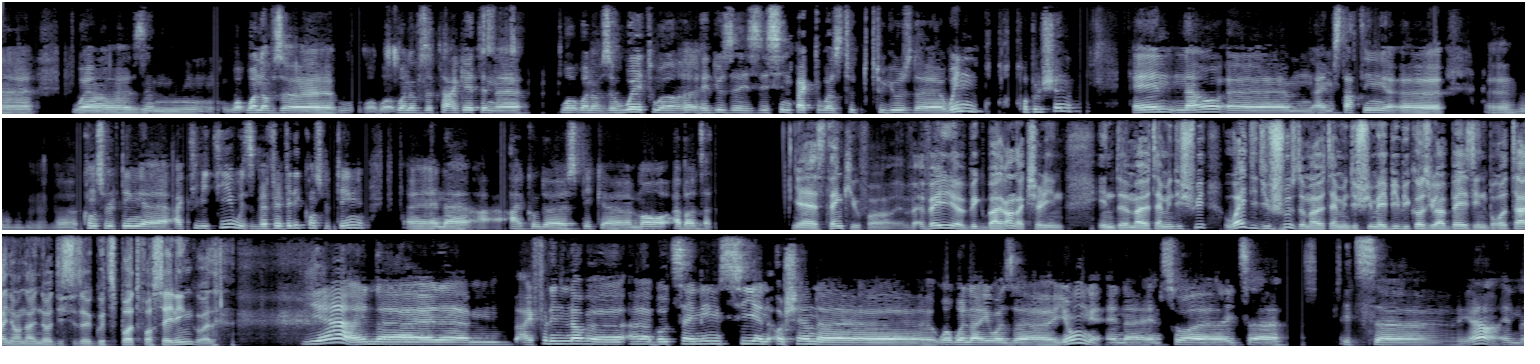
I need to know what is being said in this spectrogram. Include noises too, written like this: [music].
where the, um, one of the one of the target and one of the way to reduce this, this, impact was to, to use the wind propulsion and now um, I'm starting uh, uh, consulting uh, activity with Veveli Consulting, and I could speak more about that. Yes, thank you for a very uh, big background actually in, in the maritime industry. Why did you choose the maritime industry? Maybe because you are based in Bretagne and I know this is a good spot for sailing. [laughs] yeah, and uh, um, I fell in love uh, about sailing, sea and ocean uh, when I was uh, young, and uh, and so it's it's yeah, and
